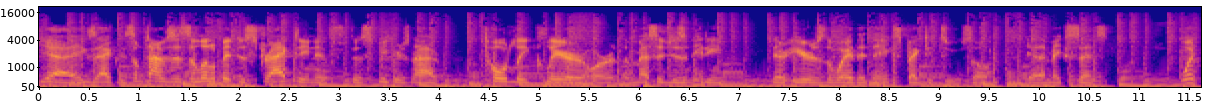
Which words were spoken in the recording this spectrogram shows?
Yeah, exactly. Sometimes it's a little bit distracting if the speaker's not totally clear or the message isn't hitting their ears the way that they expect it to. So, yeah, that makes sense. What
